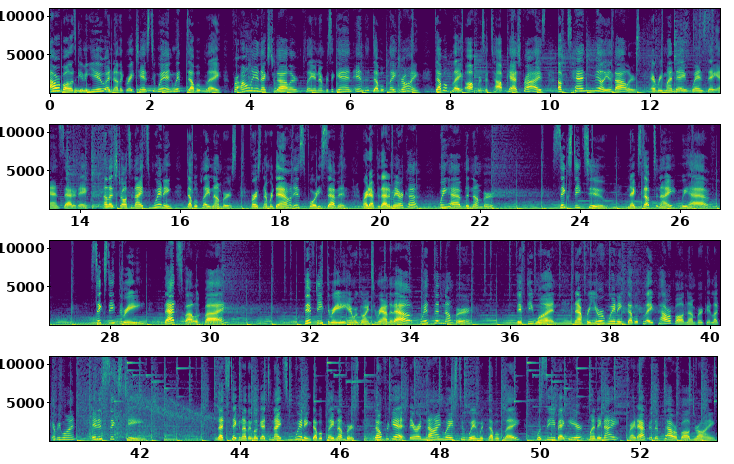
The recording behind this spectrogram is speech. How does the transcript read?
Powerball is giving you another great chance to win with Double Play. For only an extra dollar, play your numbers again in the Double Play drawing. Double Play offers a top cash prize of $10 million every Monday, Wednesday, and Saturday. Now let's draw tonight's winning Double Play numbers. First number down is 47. Right after that, America, we have the number 62. Next up tonight, we have 63. That's followed by 53, and we're going to round it out with the number 51. Now, for your winning double play Powerball number, good luck, everyone. It is 16. Let's take another look at tonight's winning double play numbers. Don't forget, there are nine ways to win with double play. We'll see you back here Monday night, right after the Powerball drawing.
